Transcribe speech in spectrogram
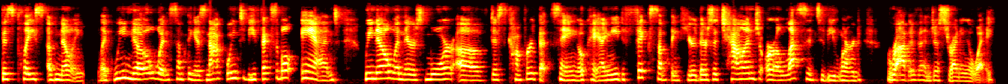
this place of knowing. Like we know when something is not going to be fixable, and we know when there's more of discomfort that's saying, okay, I need to fix something here. There's a challenge or a lesson to be learned rather than just running away.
